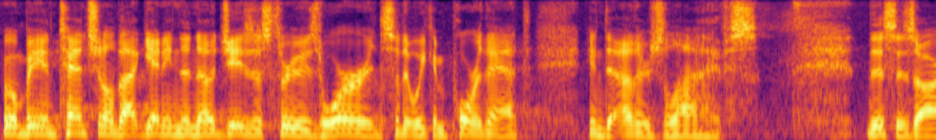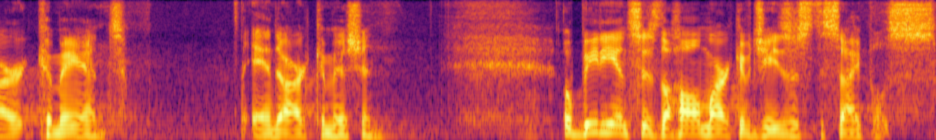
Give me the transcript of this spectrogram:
We will be intentional about getting to know Jesus through his word so that we can pour that into others' lives. This is our command and our commission. Obedience is the hallmark of Jesus' disciples.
